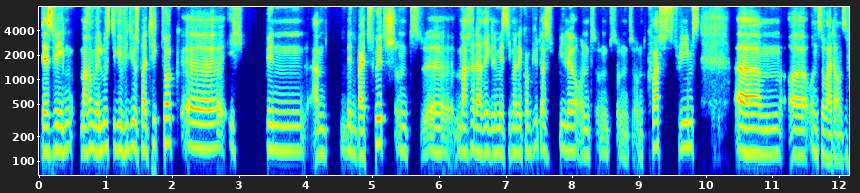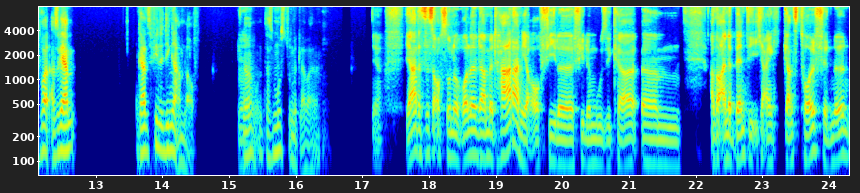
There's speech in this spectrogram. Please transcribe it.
deswegen machen wir lustige Videos bei TikTok. Äh, ich bin, am, bin bei Twitch und äh, mache da regelmäßig meine Computerspiele und, und, und, und Quatsch-Streams ähm, äh, und so weiter und so fort. Also wir haben ganz viele Dinge am Lauf. Ja. Ne? Und das musst du mittlerweile. Ja. ja, das ist auch so eine Rolle, damit hadern ja auch viele, viele Musiker. Ähm, also eine Band, die ich eigentlich ganz toll finde,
